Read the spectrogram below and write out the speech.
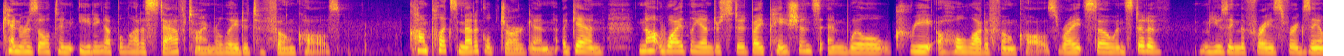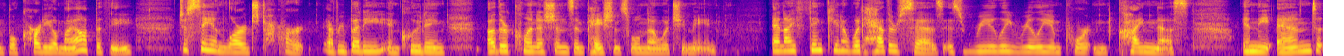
can result in eating up a lot of staff time related to phone calls. Complex medical jargon, again, not widely understood by patients and will create a whole lot of phone calls, right? So instead of using the phrase, for example, cardiomyopathy, just say enlarged heart. Everybody, including other clinicians and patients, will know what you mean. And I think, you know, what Heather says is really, really important kindness. In the end,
